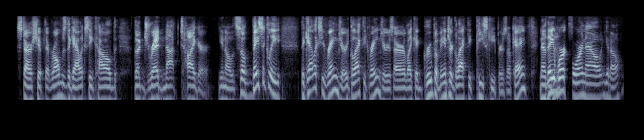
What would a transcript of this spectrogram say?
starship that roams the galaxy called the Dreadnought Tiger. You know, so basically the Galaxy Ranger, Galactic Rangers are like a group of intergalactic peacekeepers, okay? Now they Mhm. work for now, you know,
